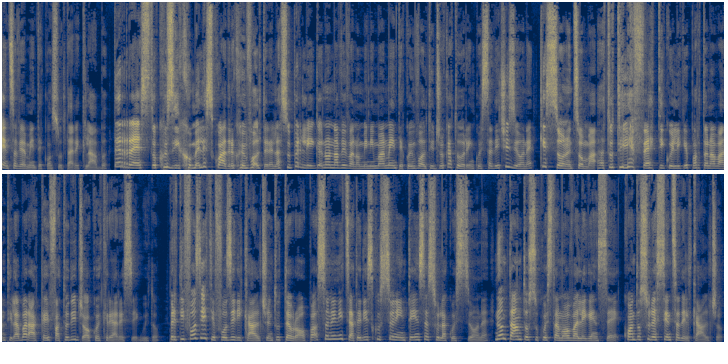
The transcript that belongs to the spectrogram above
senza ovviamente consultare i club. Del resto, così come le squadre coinvolte nella Super League non avevano minimamente coinvolto i giocatori in questa decisione, che sono insomma a tutti gli effetti quelli che portano avanti la baracca in fatto di gioco e creare seguito. Per tifosi e tifosi di calcio in tutta Europa sono iniziate discussioni intense sulla questione, non tanto su questa nuova lega in sé, quanto sull'essenza del calcio.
